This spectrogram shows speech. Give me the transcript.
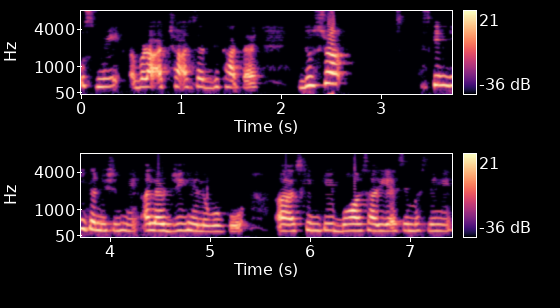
उसमें बड़ा अच्छा असर दिखाता है। दूसरा स्किन की कंडीशन है एलर्जी है लोगों को। स्किन के बहुत सारी ऐसे मसले हैं।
